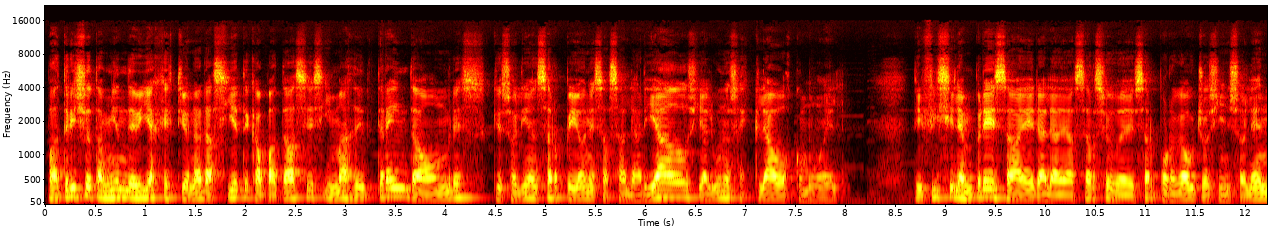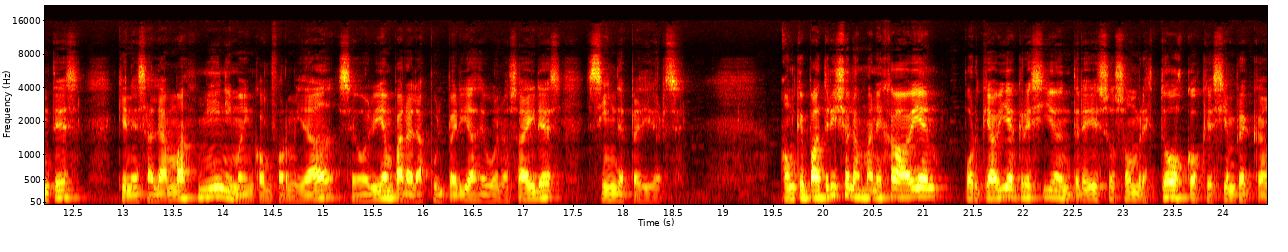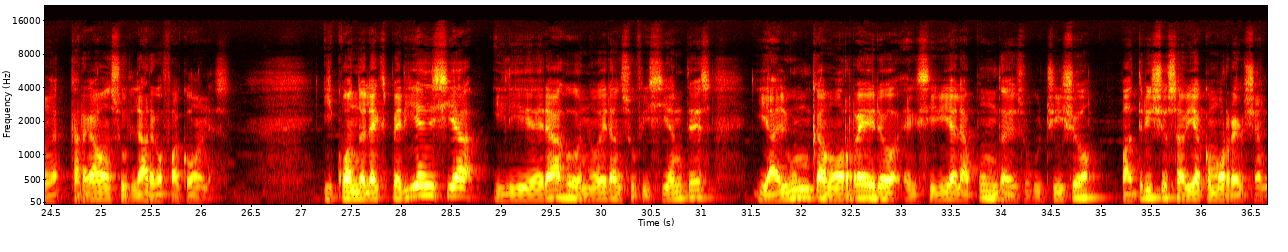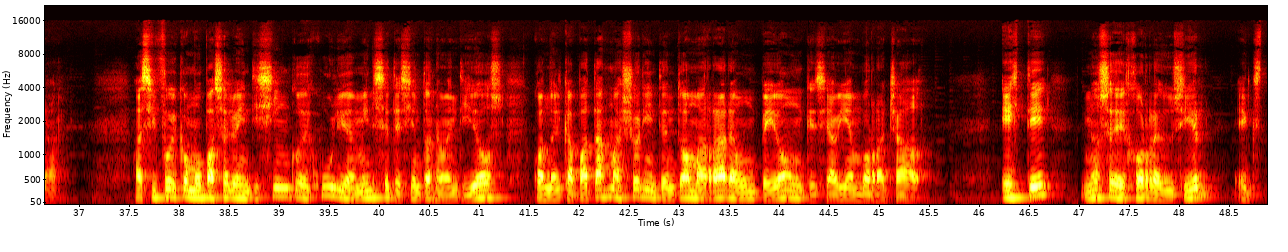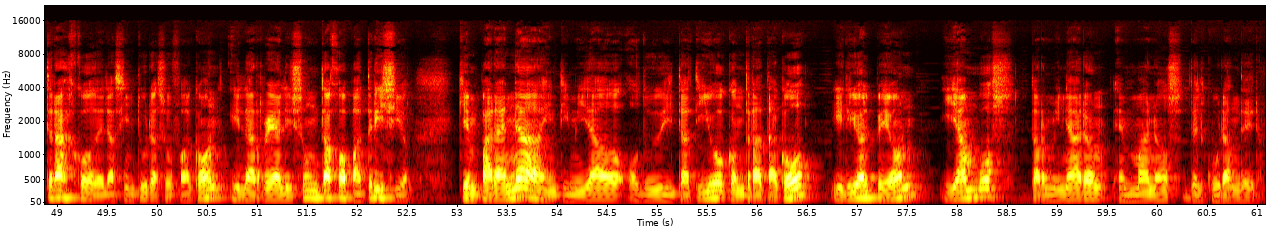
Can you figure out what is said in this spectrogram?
Patricio también debía gestionar a siete capataces y más de 30 hombres que solían ser peones asalariados y algunos esclavos como él. Difícil empresa era la de hacerse obedecer por gauchos insolentes, quienes a la más mínima inconformidad se volvían para las pulperías de Buenos Aires sin despedirse. Aunque Patricio los manejaba bien, porque había crecido entre esos hombres toscos que siempre cargaban sus largos facones. Y cuando la experiencia y liderazgo no eran suficientes y algún camorrero exhibía la punta de su cuchillo, Patricio sabía cómo reaccionar. Así fue como pasó el 25 de julio de 1792, cuando el capataz mayor intentó amarrar a un peón que se había emborrachado. Este no se dejó reducir, extrajo de la cintura su facón y le realizó un tajo a Patricio, quien para nada intimidado o duditativo contraatacó, hirió al peón y ambos terminaron en manos del curandero.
